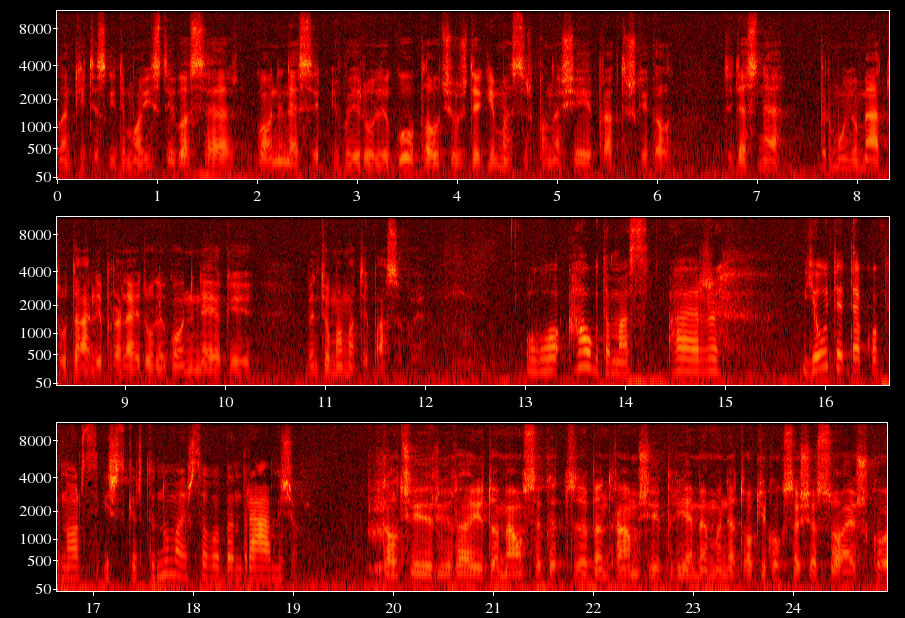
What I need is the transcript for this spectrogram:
lankytis gydymo įstaigose, goninėse, įvairių lygų, plaučių uždegimas ir panašiai. Praktiškai gal didesnę pirmųjų metų dalį praleidau ligoninėje, kai bent jau mama tai pasakoja. O augdamas, ar jautėte kokį nors išskirtinumą iš savo bendramžių? Gal čia ir yra įdomiausia, kad bendramžiai priėmė mane tokį, koks aš esu, aišku,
